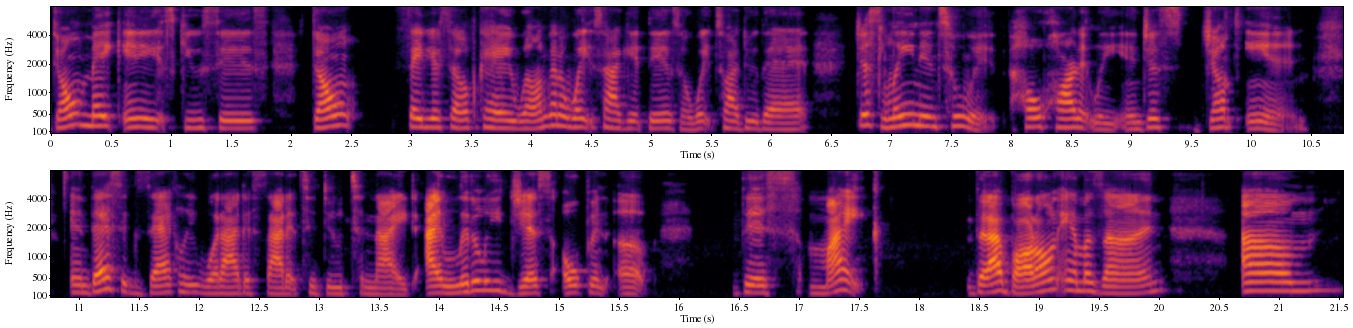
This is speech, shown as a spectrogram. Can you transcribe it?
Don't make any excuses. Don't say to yourself, okay, well, I'm going to wait till I get this or wait till I do that. Just lean into it wholeheartedly and just jump in. And that's exactly what I decided to do tonight. I literally just opened up this mic that I bought on Amazon. Um,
